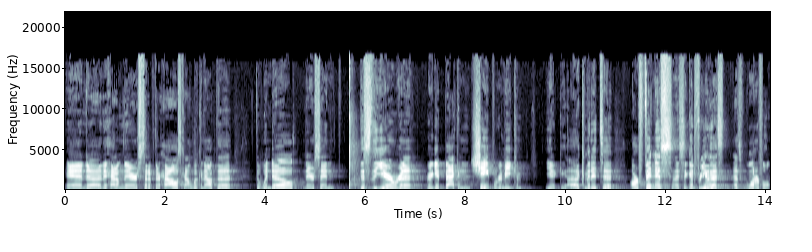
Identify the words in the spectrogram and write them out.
And uh, they had them there set up their house, kind of looking out the, the window. And they're saying, This is the year. We're going we're gonna get back in shape. We're going to be com- you know, uh, committed to our fitness. And I said, Good for you. That's, that's wonderful.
